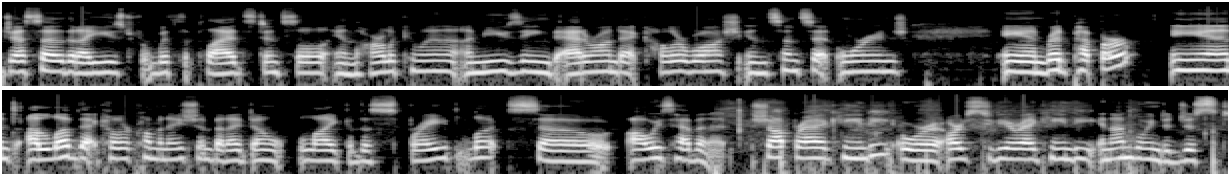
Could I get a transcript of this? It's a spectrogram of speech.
gesso that I used for, with the plaid stencil and the Harlequin. I'm using the Adirondack Color Wash in Sunset Orange and Red Pepper. And I love that color combination, but I don't like the sprayed look. So always having a shop rag handy or art studio rag handy. And I'm going to just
